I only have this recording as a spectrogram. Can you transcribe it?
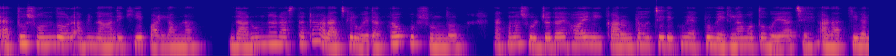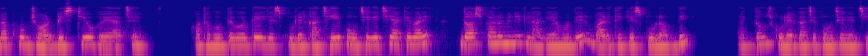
এত সুন্দর, আমি না দেখিয়ে পারলাম না। দারুণ না রাস্তাটা? আর আজকের ওয়েদারটাও খুব সুন্দর। এখনও সূর্যোদয় হয়নি, কারণটা হচ্ছে দেখুন একটু মেঘলা মতো হয়ে আছে, আর রাত্রিবেলা খুব ঝড় বৃষ্টিও হয়ে আছে। কথা বলতে বলতে এই যে স্কুলের কাছেই পৌঁছে গেছি একেবারে। দশ বারো মিনিট লাগে আমাদের বাড়ি থেকে স্কুল অবধি। একদম স্কুলের কাছে পৌঁছে গেছি।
